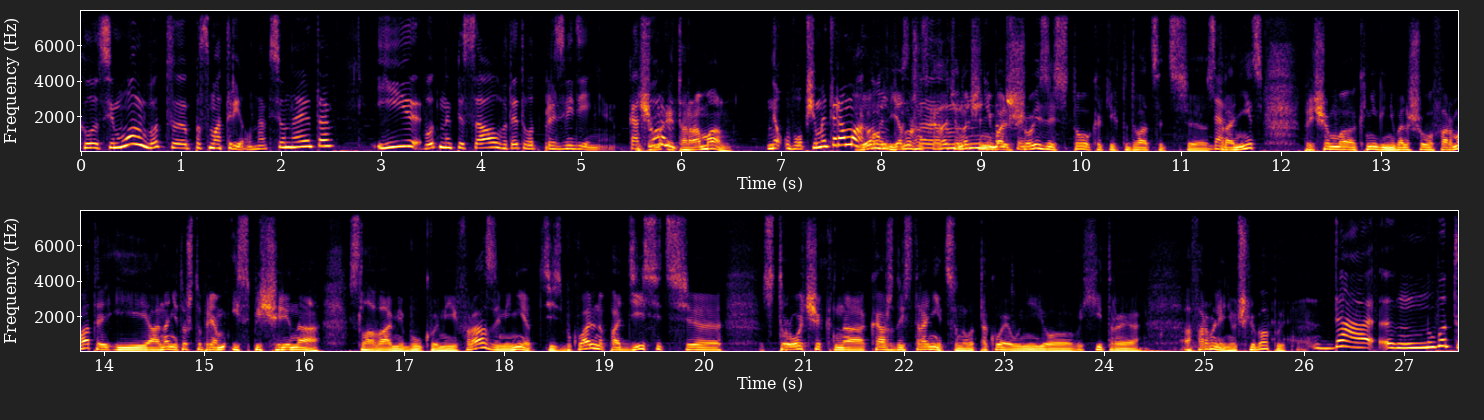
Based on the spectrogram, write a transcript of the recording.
Клод Симон вот э, посмотрел на все на это и вот написал вот это вот произведение. Которым... Почему? Это роман. Ну, в общем, это роман. он, он я должен сказать, он очень небольшой, небольшой здесь 100 каких-то 20 э, да. страниц, причем э, книга небольшого формата, и она не то, что прям испещрена словами, буквами и фразами, нет, здесь буквально по 10 э, строчек на каждой странице, ну вот такое у нее хитрое оформление, очень любопытно. Да, ну вот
